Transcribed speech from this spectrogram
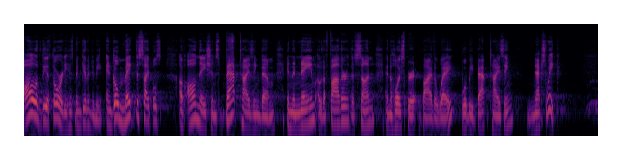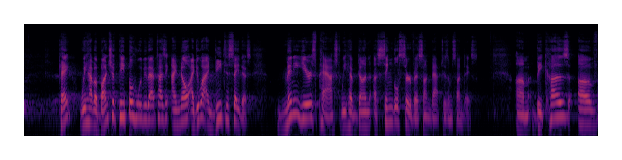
all of the authority has been given to me. And go make disciples of all nations, baptizing them in the name of the Father, the Son, and the Holy Spirit. By the way, we'll be baptizing next week. Okay? We have a bunch of people who will be baptizing. I know, I do, I need to say this. many years past, we have done a single service on Baptism Sundays. Um, because of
